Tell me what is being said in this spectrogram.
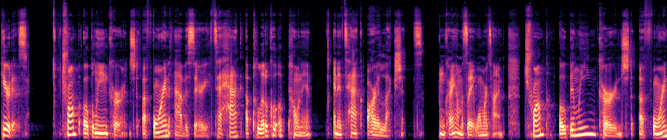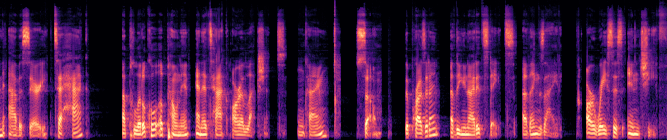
here it is. Trump openly encouraged a foreign adversary to hack a political opponent and attack our elections. Okay, I'm gonna say it one more time. Trump openly encouraged a foreign adversary to hack a political opponent and attack our elections. Okay, so the president of the United States of anxiety, our racist in chief,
